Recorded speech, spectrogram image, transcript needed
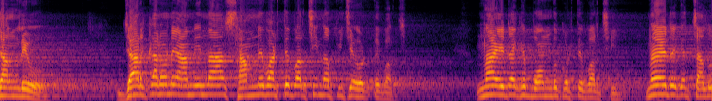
জানলেও, যার কারণে আমি না সামনে বাড়তে পারছি, না পিছে হটতে পারছি, না এটাকে বন্ধ করতে পারছি, না এটাকে চালু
